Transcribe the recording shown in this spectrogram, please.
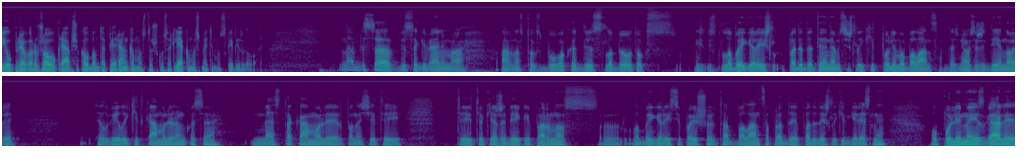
jau prie varžovų krepšio kalbant apie renkamus taškus, atliekamus metimus, kaip jūs galvojate? Na, visą, visą gyvenimą Arnas toks buvo, kad jis labiau toks, jis labai gerai išla, padeda tenėms išlaikyti polimo balansą. Dažniausiai žaidėjai nori ilgai laikyti kamolį rankose, mes tą kamolį ir panašiai. Tai, tai tokie žaidėjai kaip Arnas e, labai gerai įsipaišo ir tą balansą padeda, padeda išlaikyti geresnį. O polime jis gali,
